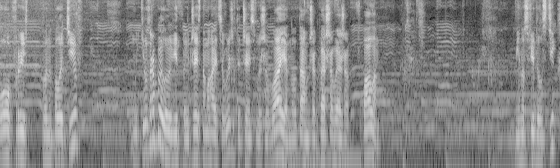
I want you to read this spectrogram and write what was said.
О, фриф полетів. Ну, кіл зробили у відповідь. Джейс намагається вижити, Джейс виживає, ну там вже перша вежа впала. Мінус Фідл Стік.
